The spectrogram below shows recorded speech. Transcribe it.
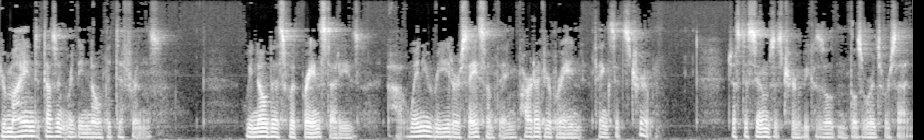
your mind doesn't really know the difference. We know this with brain studies uh, when you read or say something, part of your brain thinks it's true. Just assumes it's true because those words were said.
